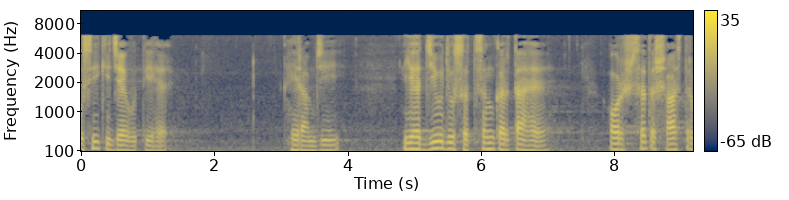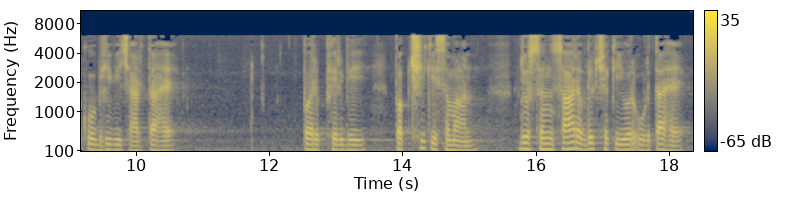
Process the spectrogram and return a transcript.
उसी की जय होती है। हे राम जी, यह जीव जो सत्संग करता है और सतशास्त्र को भी विचारता है, पर फिर भी पक्षी के समान जो संसार वृक्ष की ओर उड़ता है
